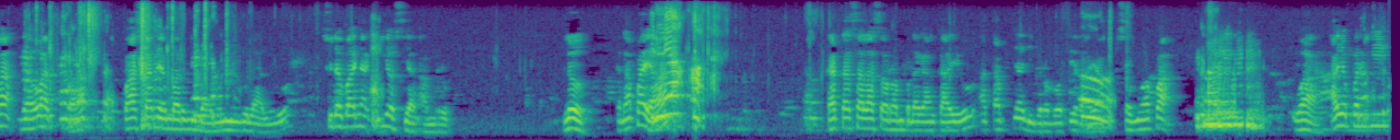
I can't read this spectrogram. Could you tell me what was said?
Pak, gawat Pak. Pasar yang baru dibangun minggu lalu sudah banyak kios yang ambruk. Loh, kenapa ya? Kata salah seorang pedagang kayu, atapnya digerogoti rayap semua Pak. Wah, ayo pergi.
